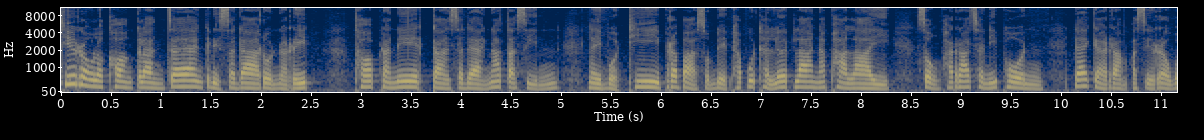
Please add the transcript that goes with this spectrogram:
ที่โรงละครกลางแจ้งกฤษดารณฤทธิ์ ทอดพระเนตรการแสดงนาฏศิลป์ ในบทที่พระบาทสมเด็จพระพุทธเลิศล่านภาลัยส่งพระราชนิพนธ์ได้แก่รำอศิรว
